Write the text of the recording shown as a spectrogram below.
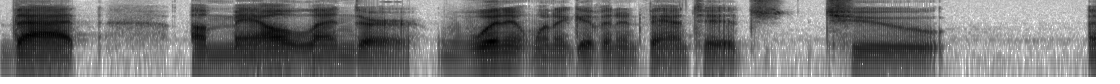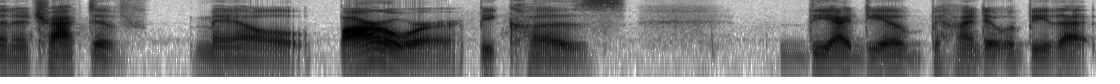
that a male lender wouldn't want to give an advantage to an attractive male borrower because the idea behind it would be that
